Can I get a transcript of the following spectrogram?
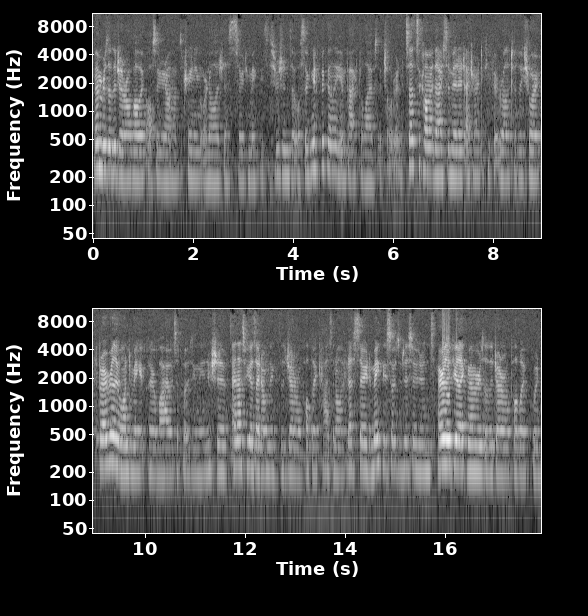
Members of the general public also do not have the training or knowledge necessary to make these decisions that will significantly impact the lives of children. So that's the comment that I submitted. I tried to keep it relatively short, but I really wanted to make it clear why I was opposing the initiative, and that's because I don't think the general public has the knowledge necessary to make these sorts of decisions. I really feel like members of the general public would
